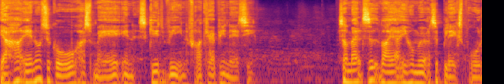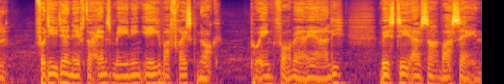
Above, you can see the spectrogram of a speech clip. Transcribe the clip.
Jeg har endnu til gode at smage en skidt vin fra Cabinetti. Som altid var jeg i humør til blæksprutte, fordi den efter hans mening ikke var frisk nok. Point for at være ærlig, hvis det altså var sagen.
